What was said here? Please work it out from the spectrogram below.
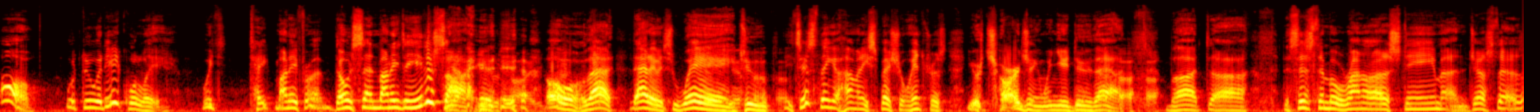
oh, we'll do it equally. We take money from it. don't send money to either side. Yeah, either side. oh, that that is way too. just think of how many special interests you're charging when you do that. but uh, the system will run out of steam, and just as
